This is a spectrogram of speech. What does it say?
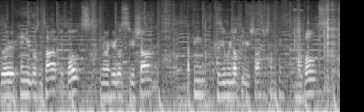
The hanger goes on top, it bolts, and then right here goes to your shock. I think because you relocate your shocks or something. More bolts.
